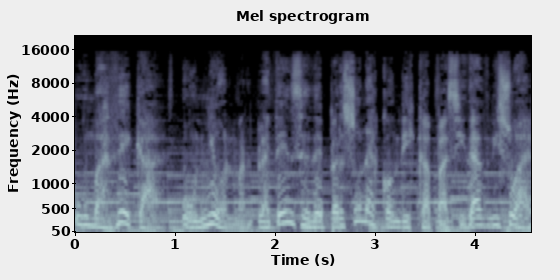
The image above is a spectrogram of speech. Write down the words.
Umasdeca, Unión Marplatense de Personas con Discapacidad Visual.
